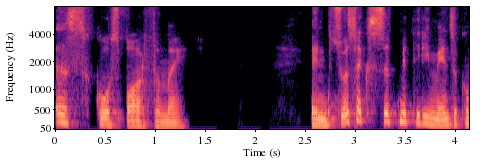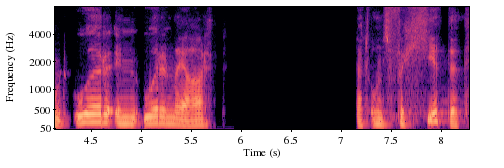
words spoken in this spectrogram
is kosbaar vir my. En soos ek sit met hierdie mense kom dit oor en oor in my hart dat ons vergeet dit.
